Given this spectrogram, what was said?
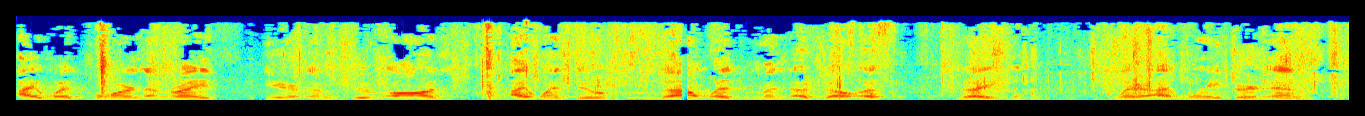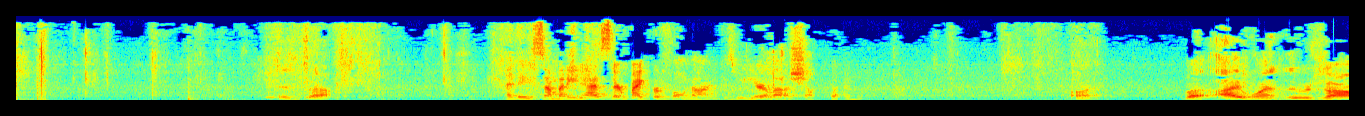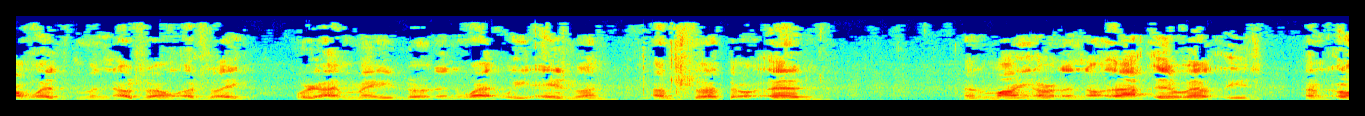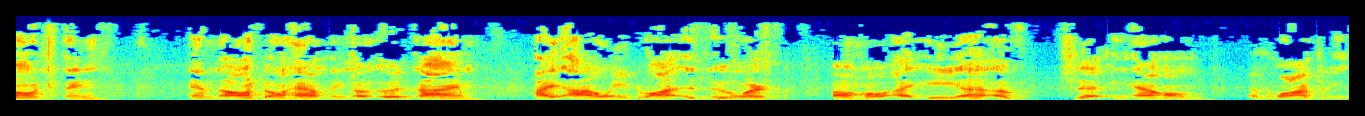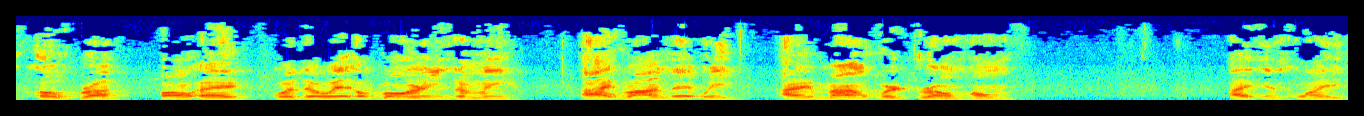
I was born and raised here in Sioux Falls. I went to Southwest Minnesota State where I majored in is that I think somebody has their microphone on, because we hear a lot of shuffling. alright. But I went to uh, Southwest Minnesota State where I majored in what we Asian and uh, special ed and minor in activities and hosting and also having a good time. I always wanted to work idea of sitting at home and watching Oprah all day was a little boring to me. ironically, out work from home. I enjoy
